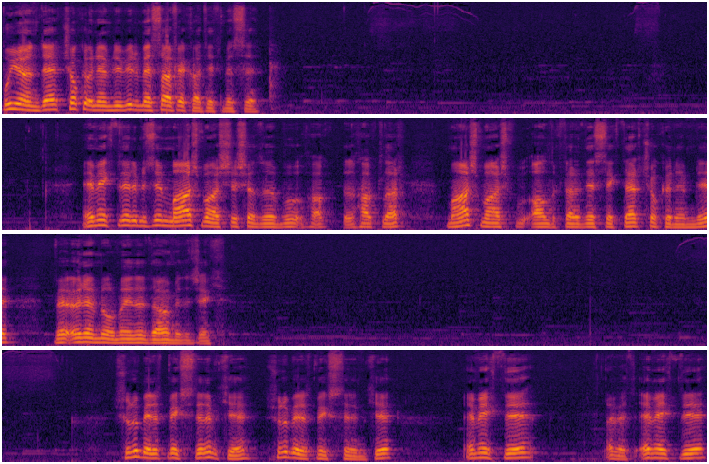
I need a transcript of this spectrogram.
bu yönde çok önemli bir mesafe kat etmesi. Emeklilerimizin maaş maaş yaşadığı bu hak- haklar, maaş maaş aldıkları destekler çok önemli ve önemli olmaya da devam edecek. Şunu belirtmek isterim ki, şunu belirtmek isterim ki emekli evet emekli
